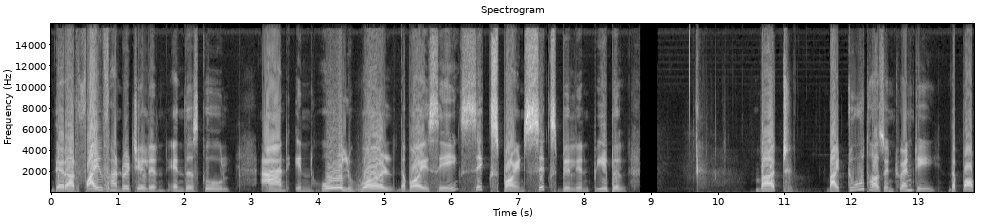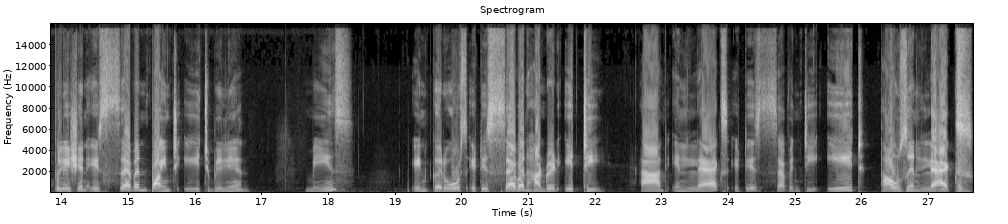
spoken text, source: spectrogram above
There are 500 children in the school and in whole world the boy is saying 6.6 billion people. But by 2020 the population is 7.8 billion. Means in crores it is 780 and in lakhs it is 78000 lakhs.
